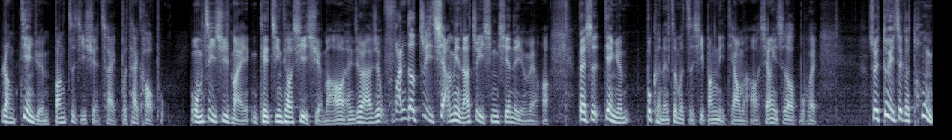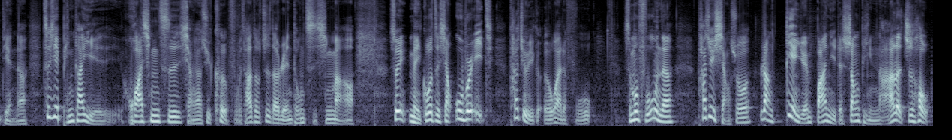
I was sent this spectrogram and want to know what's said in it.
让店员帮自己选菜不太靠谱，我们自己去买你可以精挑细选嘛，哦，很多人就翻到最下面拿最新鲜的有没有啊？但是店员。不可能这么仔细帮你挑嘛？哦，想也知道不会。所以对于这个痛点呢，这些平台也花心思想要去克服。他都知道人同此心嘛，哦，所以美国的像 Uber Eat，它就有一个额外的服务。什么服务呢？他就想说，让店员把你的商品拿了之后，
